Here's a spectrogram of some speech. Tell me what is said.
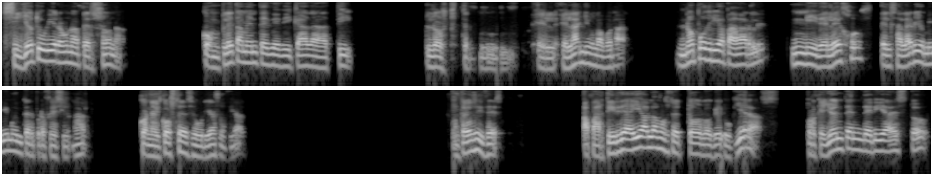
si yo tuviera una persona completamente dedicada a ti los, el, el año laboral, no podría pagarle ni de lejos el salario mínimo interprofesional con el coste de seguridad social. Entonces dices, a partir de ahí hablamos de todo lo que tú quieras, porque yo entendería esto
